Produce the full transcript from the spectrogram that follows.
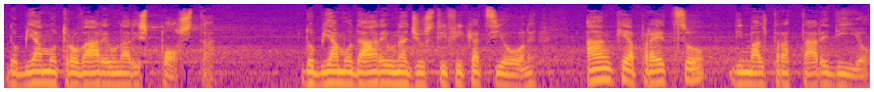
Dobbiamo trovare una risposta dobbiamo dare una giustificazione, anche a prezzo di maltrattare Dio,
